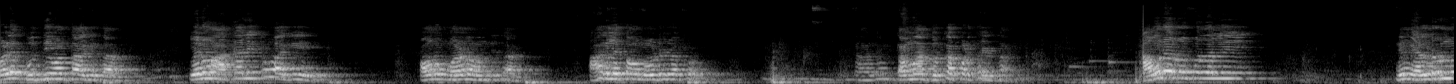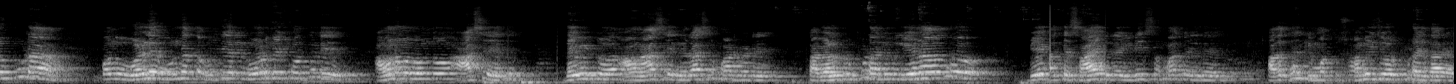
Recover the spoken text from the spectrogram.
ಒಳ್ಳೆ ಬುದ್ಧಿವಂತ ಆಗಿದ್ದ. ಏನೋ ಅಕಾಲಿಕವಾಗಿ ಅವನು ಮರಣ ಹೊಂದಿದ್ದ. ಆಗಲೇ ತಾವು ನೋಡಿರಬೇಕು. ತಮ್ಮ ದುಃಖ ಪಡ್ತಾ ಇದ್ದ. ಅವನ ರೂಪದಲ್ಲಿ ನಿಮ್ಮೆಲ್ಲರನ್ನೂ ಕೂಡ ಒಂದು ಒಳ್ಳೆ ಉನ್ನತ ಹುದ್ದೆಯಲ್ಲಿ ನೋಡಬೇಕು ಅಂತೇಳಿ ಅವನ ಒಂದು ಆಸೆ ಇದೆ. ದಯವಿಟ್ಟು ಅವನ ಆಸೆ ನಿರಾಸೆ ಮಾಡಬೇಡ್ರಿ. ತಾವೆಲ್ಲರೂ ಕೂಡ ನಿಮ್ಗೆ ಏನಾದರೂ ಬೇಕು. ಅದಕ್ಕೆ ಸಹಾಯ ಇದೆ, ಇಡೀ ಸಮಾಜ ಇದೆ. ಅದಕ್ಕಾಗಿ ಮತ್ತು ಸ್ವಾಮೀಜಿಯವರು ಕೂಡ ಇದ್ದಾರೆ.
